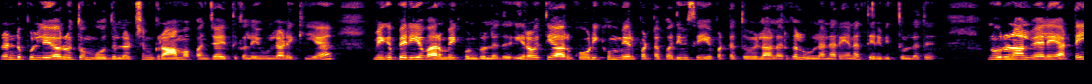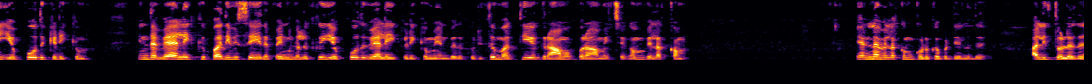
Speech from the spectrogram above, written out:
ரெண்டு புள்ளி அறுபத்தொம்போது லட்சம் கிராம பஞ்சாயத்துகளை உள்ளடக்கிய மிகப்பெரிய வரம்பை கொண்டுள்ளது. இருபத்தி ஆறு கோடிக்கும் மேற்பட்ட பதிவு செய்யப்பட்ட தொழிலாளர்கள் உள்ளனர் என தெரிவித்துள்ளது. நூறு நாள் வேலை அட்டை எப்போது கிடைக்கும்? இந்த வேலைக்கு பதிவு செய்த பெண்களுக்கு எப்போது வேலை கிடைக்கும் என்பது குறித்து மத்திய கிராமப்புற அமைச்சகம் விளக்கம். என்ன விளக்கம் கொடுக்கப்பட்டுள்ளது? அளித்துள்ளது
